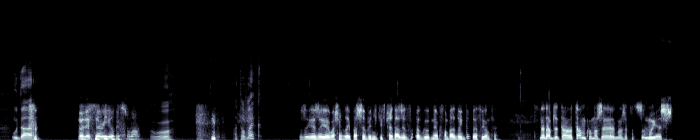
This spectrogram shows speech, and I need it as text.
udar? 20 minut jeszcze mam. O. A Tomek? Żyję, żyję. Właśnie tutaj patrzę wyniki sprzedaży z, z grudnia, bo są bardzo interesujące. No dobrze, to Tomku, może, może podsumujesz.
